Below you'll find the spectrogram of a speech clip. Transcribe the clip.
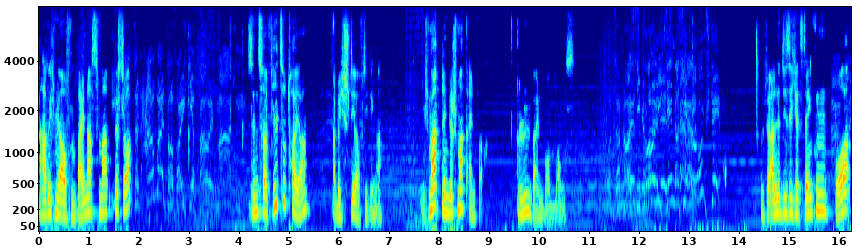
Habe ich mir auf dem Weihnachtsmarkt besorgt. Sind zwar viel zu teuer, aber ich stehe auf die Dinger. Ich mag den Geschmack einfach. Glühweinbonbons. Und für alle, die sich jetzt denken, boah,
